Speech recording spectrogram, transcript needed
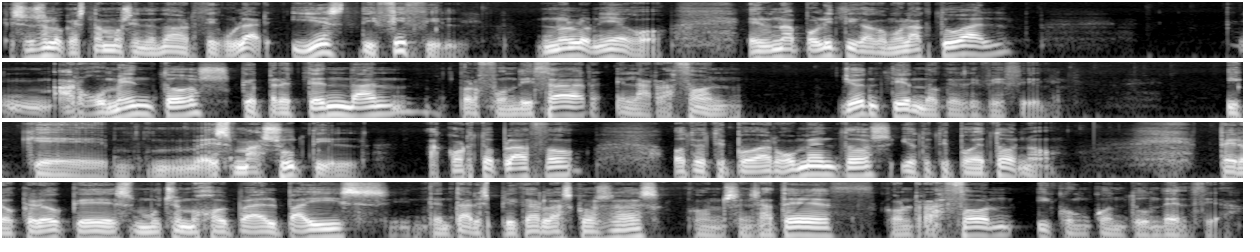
Eso es lo que estamos intentando articular. Y es difícil, no lo niego. En una política como la actual, argumentos que pretendan profundizar en la razón, yo entiendo que es difícil y que es más útil a corto plazo otro tipo de argumentos y otro tipo de tono. Pero creo que es mucho mejor para el país intentar explicar las cosas con sensatez, con razón y con contundencia.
